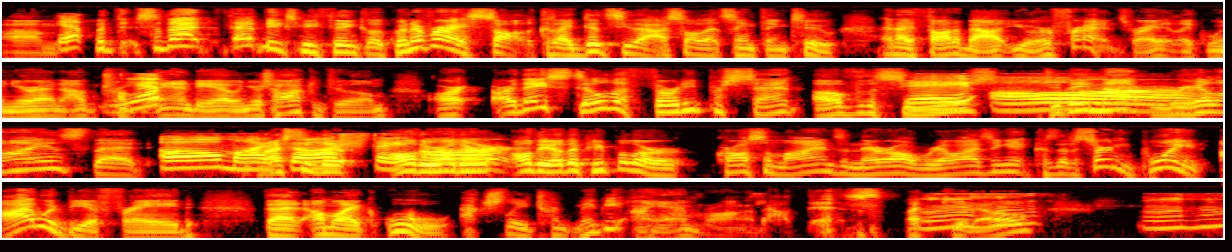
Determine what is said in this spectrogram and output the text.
Um, yep. But th- so that that makes me think like whenever I saw because I did see that I saw that same thing too, and I thought about your friends, right? Like when you're at Trumplandia yep. and you're talking to them, are are they still the thirty percent of the seniors? They are. Do they not realize that? Oh my the gosh, all the other all the other people are crossing lines and they're all realizing it. Because at a certain point, I would be afraid that I'm like, ooh, actually, maybe I am wrong about this. like mm-hmm. you know. Mm-hmm.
